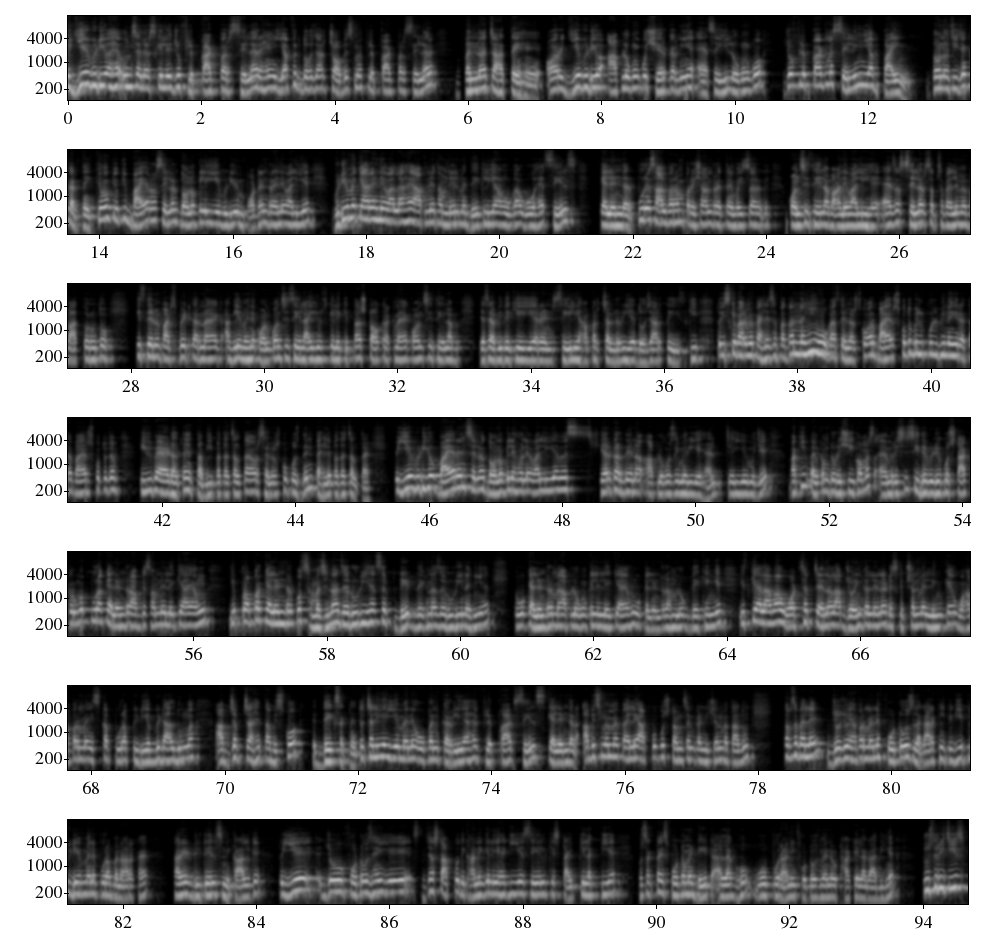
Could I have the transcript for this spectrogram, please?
तो ये वीडियो है उन सेलर्स के लिए जो फ्लिपकार्ट पर सेलर हैं या फिर 2024 में फ्लिपकार्ट पर सेलर बनना चाहते हैं। और ये वीडियो आप लोगों को शेयर करनी है, ऐसे ही लोगों को, जो फ्लिपकार्ट में सेलिंग या बाइंग दोनों चीज़ें करते हैं। क्यों? क्योंकि बायर और सेलर दोनों के लिए ये वीडियो इंपॉर्टेंट रहने वाली है। वीडियो में क्या रहने वाला है? आपने थंबनेल में देख लिया होगा, वो है सेल्स कैलेंडर पूरे साल भर हम परेशान रहते हैं, भाई सर कौन सी सेल अब आने वाली है? एज अ सेलर सबसे पहले मैं बात करूँ तो किस सेल में पार्टिसिपेट करना है? अगले महीने कौन कौन सी सेल आएगी उसके लिए कितना स्टॉक रखना है? कौन सी सेल अब, जैसे अभी देखिए ईयर एंड सेल यहाँ पर चल रही है 2023 की तो इसके बारे में पहले से पता नहीं होगा सेलर्स को और बायर्स को तो बिल्कुल भी नहीं रहता। बायर्स को तो जब टीवी पे ऐड होते हैं तभी पता चलता है और सेलर्स को कुछ दिन पहले पता चलता है। तो ये वीडियो बायर एंड सेलर दोनों के लिए होने वाली है। बस शेयर कर देना। आप लोगों से मेरी ये हेल्प चाहिए मुझे। बाकी welcome to Rishi commerce I am Rishi सीधे वीडियो को स्टार्ट करूँगा, पूरा कैलेंडर आपके सामने लेके आया हूँ। ये प्रॉपर कैलेंडर को समझना ज़रूरी है, सिर्फ़ डेट देखना ज़रूरी नहीं है। तो वो कैलेंडर मैं आप लोगों के लिए लेके आया हूँ, वो कैलेंडर हम लोग देखेंगे। इसके अलावा व्हाट्सएप चैनल आप ज्वाइन कर लेना डिस्क्रिप्शन में लिंक है, वहाँ पर मैं इसका पूरा पीडीएफ भी डाल दूँगा। आप जब चाहे तब इसको देख सकते हैं। तो चलिए, ये मैंने ओपन कर लिया है फ्लिपकार्ट सेल्स कैलेंडर अब इसमें मैं पहले आपको कुछ टर्म्स एंड कंडीशन बता दूँ। सबसे पहले जो जो यहाँ पर मैंने फ़ोटोज़ लगा रखी क्योंकि ये पीडीएफ मैंने पूरा बना रखा है सारे डिटेल्स निकाल के। तो ये जो फ़ोटोज़ हैं, ये जस्ट आपको दिखाने के लिए है कि ये सेल किस टाइप की लगती है। हो सकता है इस फ़ोटो में डेट अलग हो, वो पुरानी फ़ोटोज़ मैंने उठा के लगा दी है। दूसरी चीज़,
